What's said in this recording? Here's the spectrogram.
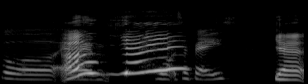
for um, oh yeah. what's her face. Yeah.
